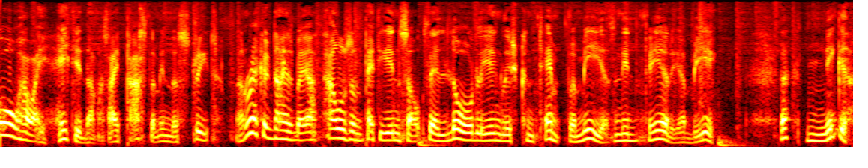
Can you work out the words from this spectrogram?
"Oh, how I hated them as I passed them in the street, and recognised by a thousand petty insults their lordly English contempt for me as an inferior being! A nigger!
